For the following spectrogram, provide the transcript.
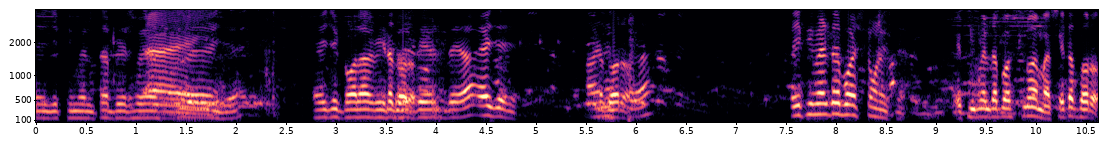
এই যে ফিমেলটা বের হয়ে আসছে। এই যে। এই যে গলার ভিতরে দেয়া এই যে ধরো। এই ফিমেলটার বয়স কেমন হয়েছে? এই ফিমেলটা বয়স নয় মাস এটা ধরো।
